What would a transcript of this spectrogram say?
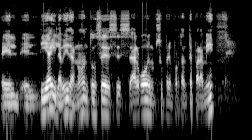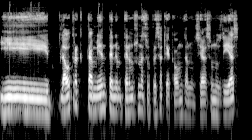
el, el, día y la vida, ¿no? Entonces es algo súper importante para mí. Y la otra también tenemos una sorpresa que acabamos de anunciar hace unos días.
